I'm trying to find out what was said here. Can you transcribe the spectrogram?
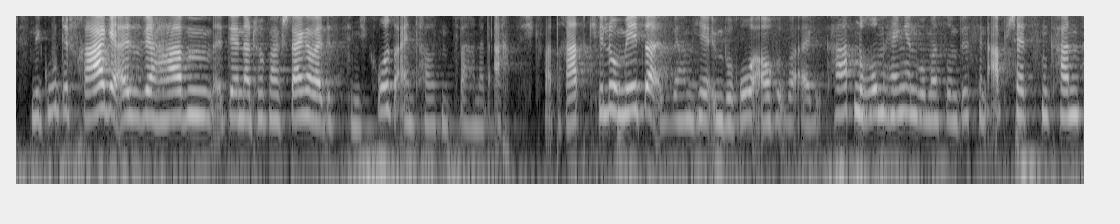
Das ist eine gute Frage. Also wir haben, der Naturpark Steigerwald ist ziemlich groß, 1280 Quadratkilometer. Also wir haben hier im Büro auch überall Karten rumhängen, wo man so ein bisschen abschätzen kann.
